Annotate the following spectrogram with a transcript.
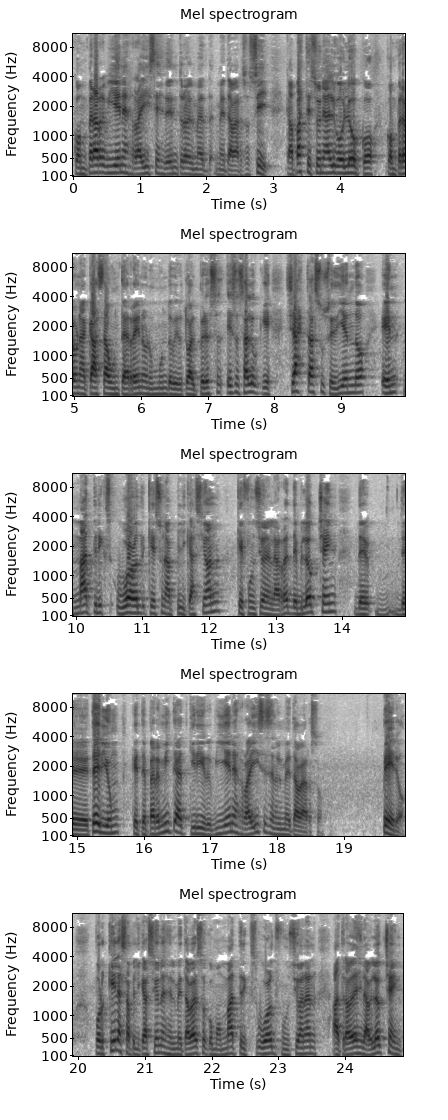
comprar bienes raíces dentro del metaverso. Sí, capaz te suena algo loco comprar una casa, un terreno en un mundo virtual, pero eso, es algo que ya está sucediendo en Matrix World, que es una aplicación que funciona en la red de blockchain de Ethereum que te permite adquirir bienes raíces en el metaverso. Pero, ¿por qué las aplicaciones del metaverso como Matrix World funcionan a través de la blockchain?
